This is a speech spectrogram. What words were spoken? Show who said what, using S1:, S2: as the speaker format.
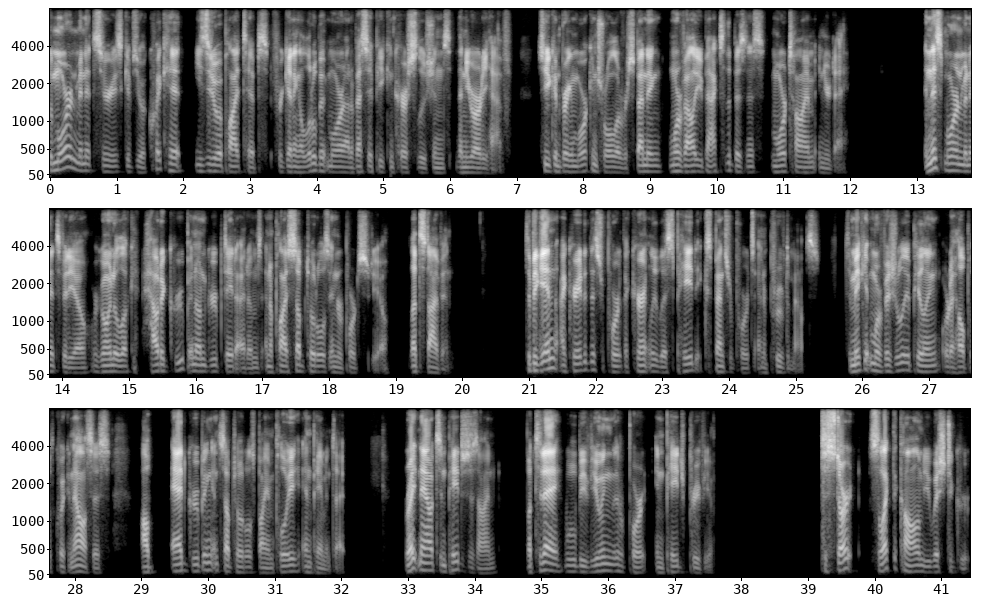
S1: The More in Minutes series gives you a quick hit, easy to apply tips for getting a little bit more out of SAP Concur solutions than you already have. So you can bring more control over spending, more value back to the business, more time in your day. In this More in Minutes video, we're going to look how to group and ungroup data items and apply subtotals in Report Studio. Let's dive in. To begin, I created this report that currently lists paid expense reports and approved amounts. To make it more visually appealing or to help with quick analysis, I'll add grouping and subtotals by employee and payment type. Right now it's in page design, but today we will be viewing the report in page preview. To start, select the column you wish to group.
